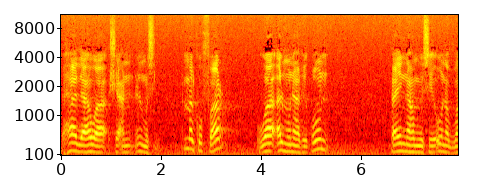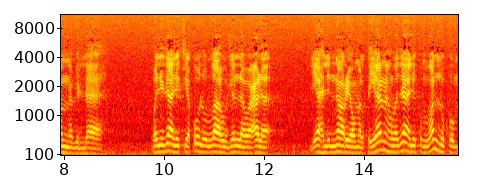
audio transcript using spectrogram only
فهذا هو شأن المسلم. أما الكفار والمنافقون فإنهم يسيئون الظن بالله ولذلك يقول الله جل وعلا لأهل النار يوم القيامة وذلكم ظنكم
